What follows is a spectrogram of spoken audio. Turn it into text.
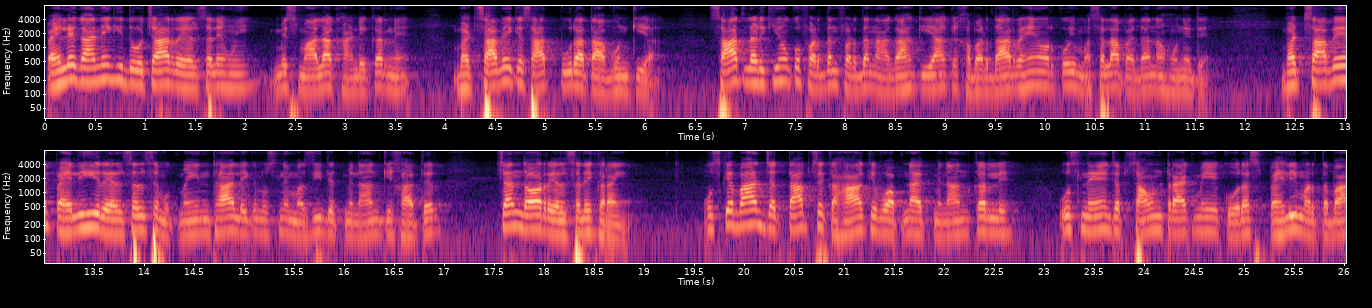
پہلے گانے کی دو چار ریہرسلیں ہوئیں۔ مس مالا کھانڈیکر نے بھٹساوے کے ساتھ پورا تعاون کیا۔ سات لڑکیوں کو فردن فردن آگاہ کیا کہ خبردار رہیں اور کوئی مسئلہ پیدا نہ ہونے دیں بھٹساوے پہلی ہی ریہرسل سے مطمئن تھا، لیکن اس نے مزید اطمینان کی خاطر چند اور ریلسلیں کرائیں۔ اس کے بعد جگتاب سے کہا کہ وہ اپنا اطمینان کر لے۔ اس نے جب ساؤنڈ ٹریک میں یہ کورس پہلی مرتبہ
